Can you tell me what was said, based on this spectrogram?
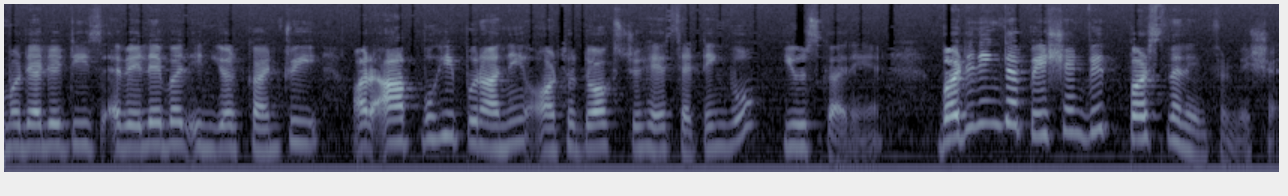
modalities available in your country और आप वही पुराने ऑर्थोडॉक्स जो है सेटिंग वो यूज़ कर रहे हैं burdening the patient with personal information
